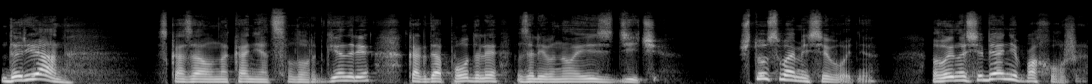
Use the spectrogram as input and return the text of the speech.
«Дариан!» — сказал, наконец, лорд Генри, когда подали заливное из дичи. «Что с вами сегодня? Вы на себя не похожи?»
